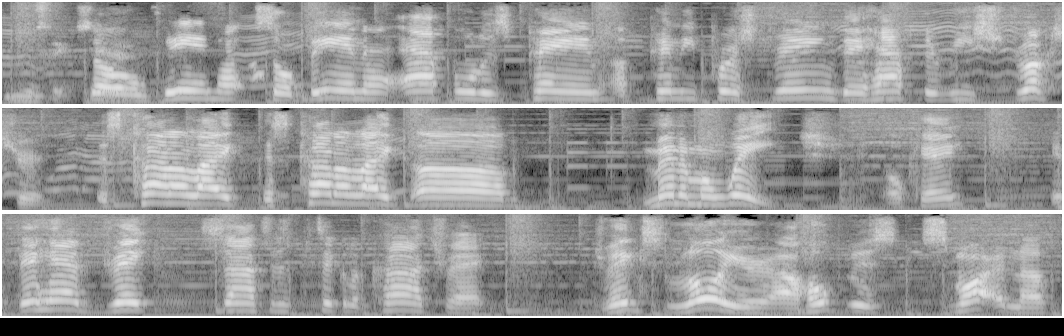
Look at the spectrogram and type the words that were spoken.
Music, so yeah. being that so being that Apple is paying a penny per stream, they have to restructure. It's kind of like it's kind of like uh, minimum wage. Okay, if they have Drake signed to this particular contract, Drake's lawyer, I hope, is smart enough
